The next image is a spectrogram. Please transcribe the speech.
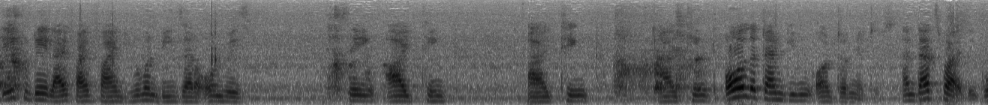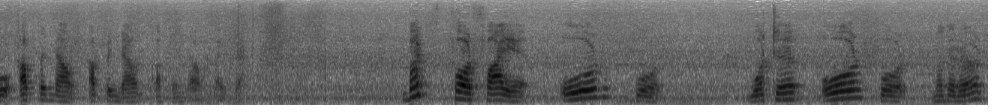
day to day life, I find human beings are always saying, I think, I think, I think, all the time giving alternatives. And that's why they go up and down, up and down, up and down like that. But for fire or for water or for Mother Earth,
